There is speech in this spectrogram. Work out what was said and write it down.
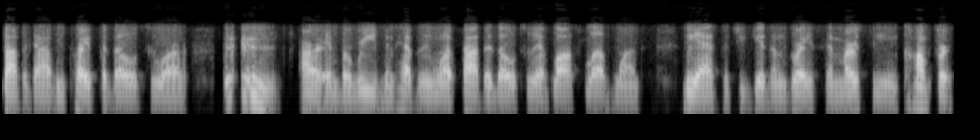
Father God, we pray for those who are are in bereavement, Heavenly Father, those who have lost loved ones. We ask that you give them grace and mercy and comfort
